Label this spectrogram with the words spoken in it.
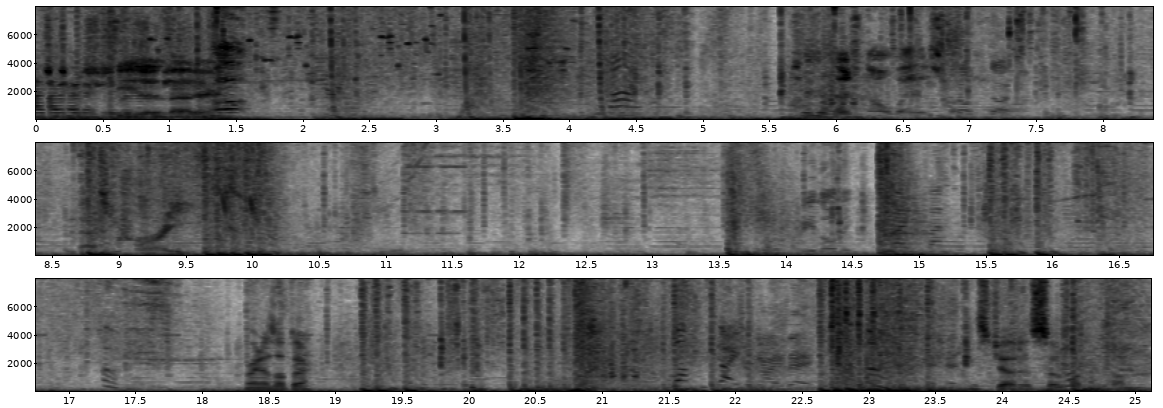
I tried to shoot He her. did better. Oh, there's no way this fucking won. That's crazy. Reloading. Reyna's up there. This Jett is so fucking dumb.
